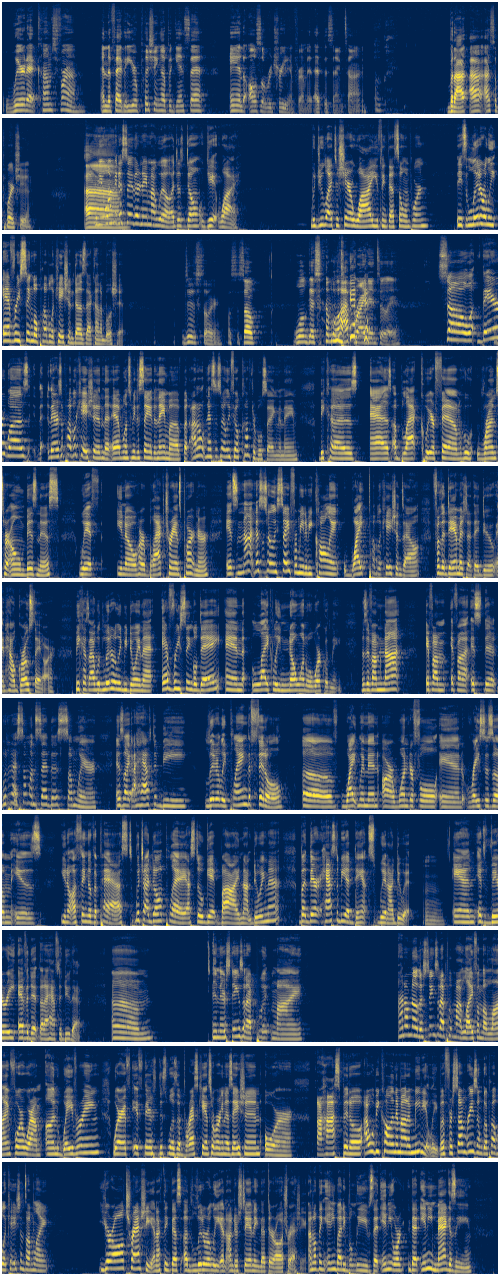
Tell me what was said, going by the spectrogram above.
where that comes from and the fact that you're pushing up against that and also retreating from it at the same time. Okay. But I, I, I support you. If you want me Um, to say their name, I will. I just don't get why. Would you like to share why you think that's so important? It's literally every single publication does that kind of bullshit. do the story. What's the, so we'll get we'll hop right into it. So there was there's a publication that Ed wants me to say the name of, but I don't necessarily feel comfortable saying the name because as a black queer femme who runs her own business with you know her black trans partner, it's not necessarily safe for me to be calling white publications out for the damage that they do and how gross they are. Because I would literally be doing that every single day and likely no one will work with me. Because if I'm not if I'm if I it's there what did I someone said this somewhere. It's like I have to be literally playing the fiddle of white women are wonderful and racism is you know a thing of the past which I don't play. I still get by not doing that. But there has to be a dance when I do it. And it's very evident that I have to do that. Um and there's things that I put my I don't know. There's things that I put my life on the line for where I'm unwavering. Where if, if there's this was a breast cancer organization or a hospital, I will be calling them out immediately. But for some reason with publications, I'm like, you're all trashy. And I think that's a, literally an understanding that they're all trashy. I don't think anybody believes that any or that any magazine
